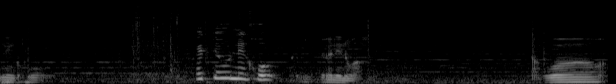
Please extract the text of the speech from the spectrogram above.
Négro. Et où négro? Comme les noirs. Star.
